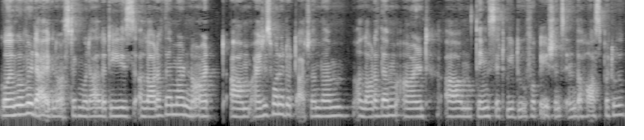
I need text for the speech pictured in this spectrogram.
Going over diagnostic modalities, a lot of them are not, um, I just wanted to touch on them. A lot of them aren't um, things that we do for patients in the hospital.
